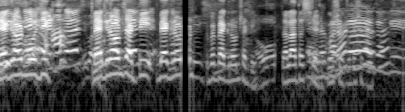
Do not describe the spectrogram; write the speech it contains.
बॅकग्राऊंड म्युझिक बॅकग्राऊंडसाठी बॅकग्राऊंड बॅकग्राऊंडसाठी. चला आता शेको शेकोटी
